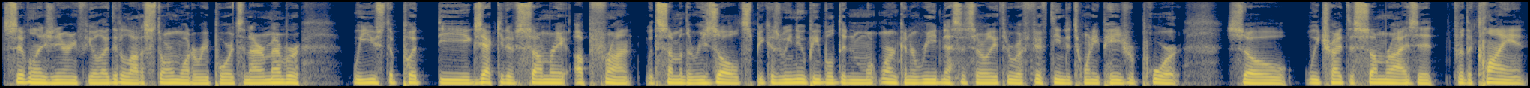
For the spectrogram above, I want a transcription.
civil engineering field. I did a lot of stormwater reports, and I remember we used to put the executive summary up front with some of the results because we knew people didn't weren't going to read necessarily through a 15 to 20 page report. So we tried to summarize it for the client.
